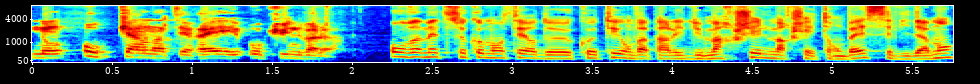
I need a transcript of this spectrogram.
n'ont aucun intérêt et aucune valeur. On va mettre ce commentaire de côté, on va parler du marché. Le marché est en baisse, évidemment.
